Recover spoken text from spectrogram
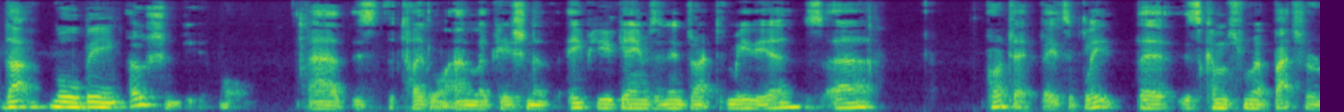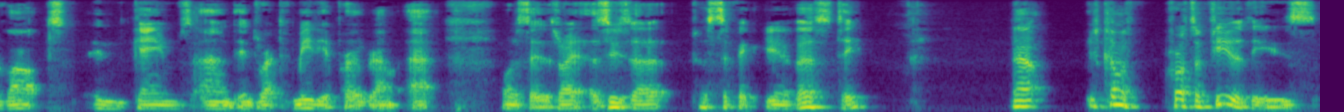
that mall being Oceanview Mall. Uh, this is the title and location of APU Games and Interactive Media's uh, project, basically. The, this comes from a Bachelor of Arts in Games and Interactive Media program at, I want to say this right, Azusa Pacific University. Now, we've come across a few of these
